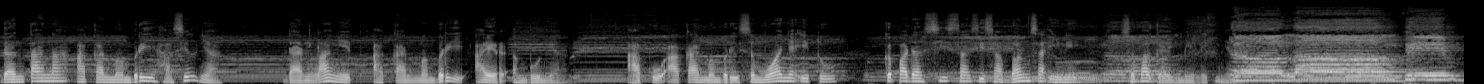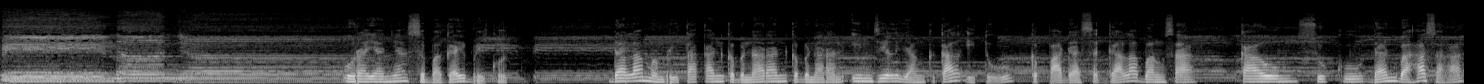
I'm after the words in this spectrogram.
dan tanah akan memberi hasilnya, dan langit akan memberi air embunnya. Aku akan memberi semuanya itu kepada sisa-sisa bangsa ini sebagai miliknya." Dalam Urayanya sebagai berikut dalam memberitakan kebenaran-kebenaran Injil yang kekal itu kepada segala bangsa, kaum, suku, dan bahasa,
